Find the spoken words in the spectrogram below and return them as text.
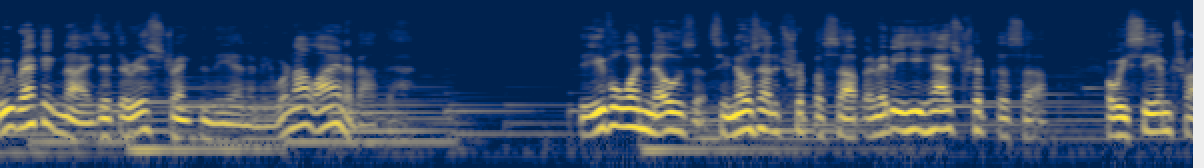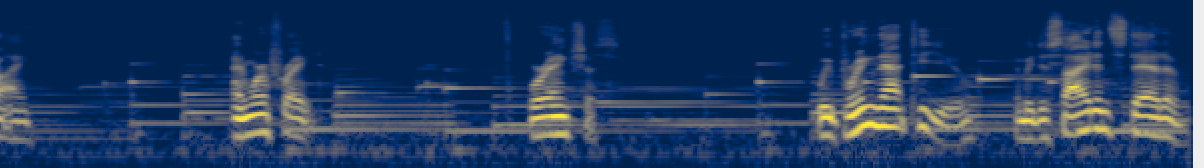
we recognize that there is strength in the enemy. We're not lying about that. The evil one knows us. He knows how to trip us up, and maybe he has tripped us up, or we see him trying. And we're afraid. We're anxious. We bring that to you, and we decide instead of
